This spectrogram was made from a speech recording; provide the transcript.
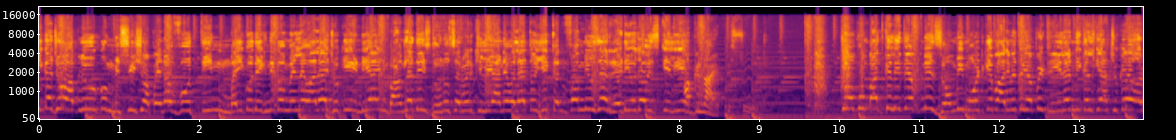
मई का जो आप लोगों को मिश्री शॉप है ना, वो तीन मई को देखने को मिलने वाला है, जो कि इंडिया एंड बांग्लादेश दोनों सर्वर के लिए आने वाला है। तो ये कंफर्म न्यूज़ है रेडी हो जाओ इसके लिए। अगला एपिसोड तो अब हम बात कर लेते हैं अपने जॉम्बी मोड के बारे में। तो यहाँ पे ट्रेलर निकल के आ चुका है और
